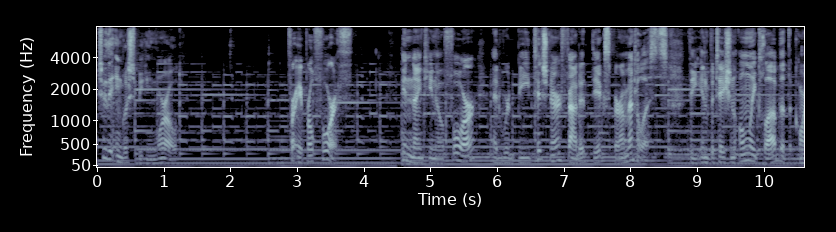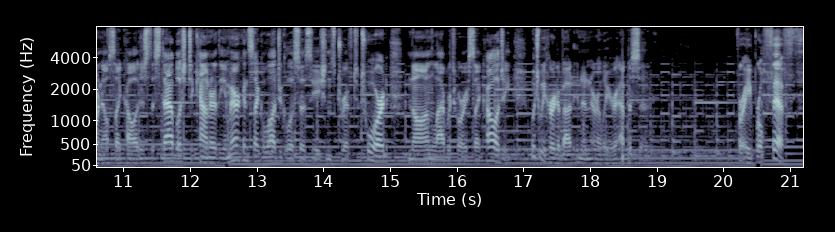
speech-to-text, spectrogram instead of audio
to the English speaking world. For April 4th, in 1904, Edward B. Titchener founded the Experimentalists, the invitation only club that the Cornell psychologists established to counter the American Psychological Association's drift toward non laboratory psychology, which we heard about in an earlier episode. For April 5th,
